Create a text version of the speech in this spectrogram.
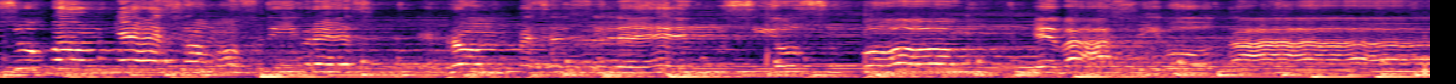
Supón que somos libres, que rompes el silencio, supón que vas y votas.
